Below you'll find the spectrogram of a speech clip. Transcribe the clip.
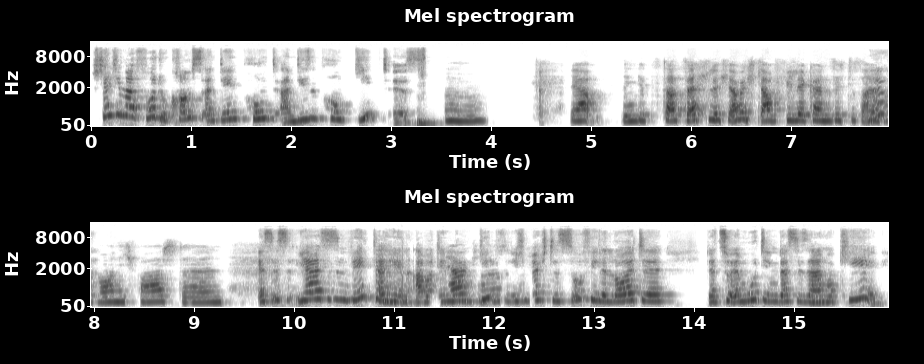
Stell dir mal vor, du kommst an den Punkt an, diesen Punkt gibt es. Mhm. Ja, den gibt's tatsächlich, aber ich glaube, viele können sich das einfach ja? auch nicht vorstellen. Es ist, ja, es ist ein Weg dahin, aber den ja, gibt's und ich möchte so viele Leute dazu ermutigen, dass sie sagen, mhm. okay,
